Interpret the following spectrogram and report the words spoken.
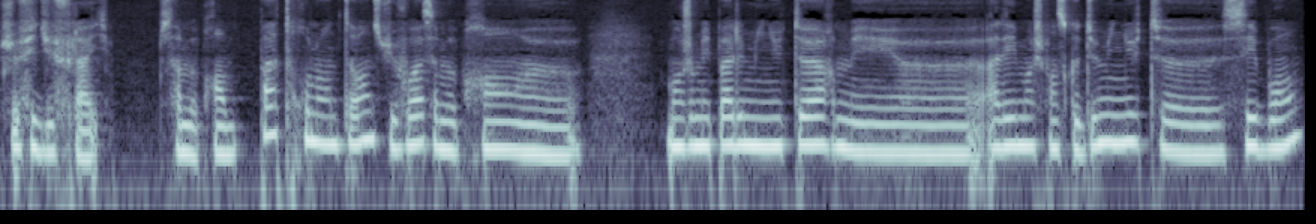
je fais du fly. Ça me prend pas trop longtemps, tu vois, ça me prend. Euh... Bon, je mets pas le minuteur, mais euh, allez, moi je pense que deux minutes euh, c'est bon.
